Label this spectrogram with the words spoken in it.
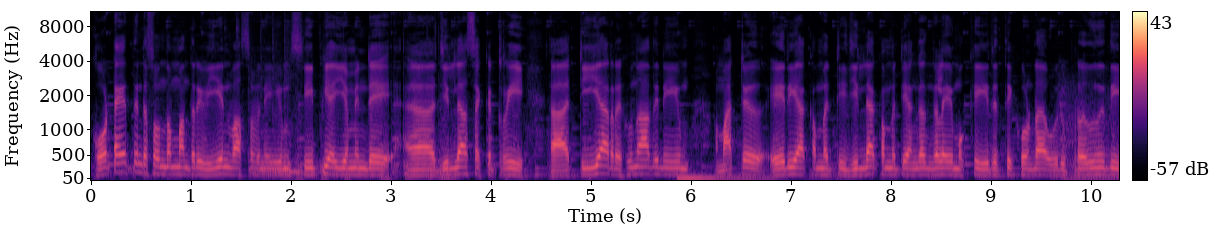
കോട്ടയത്തിന്റെ സ്വന്തം മന്ത്രി വി എൻ വാസവനെയും സി പി ഐ എമ്മിന്റെ ജില്ലാ സെക്രട്ടറി ടി ആർ രഘുനാഥിനെയും മറ്റ് ഏരിയ കമ്മിറ്റി ജില്ലാ കമ്മിറ്റി അംഗങ്ങളെയും ഒക്കെ ഇരുത്തിക്കൊണ്ട് ഒരു പ്രതിനിധി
